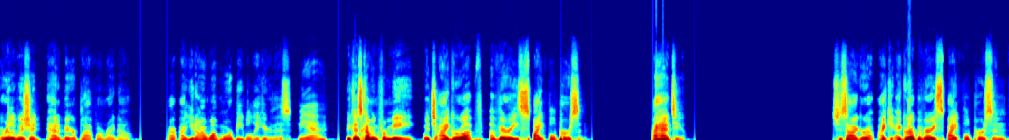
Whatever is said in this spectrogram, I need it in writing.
I really wish I had a bigger platform right now. I, I, you know, I want more people to hear this Yeah. because coming from me, which I grew up a very spiteful person, I had to. It's just how I grew up. I, I grew up a very spiteful person,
